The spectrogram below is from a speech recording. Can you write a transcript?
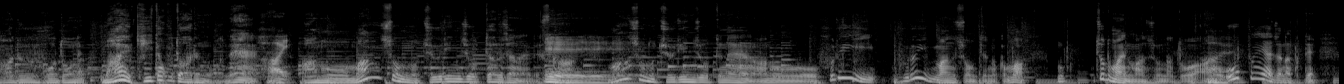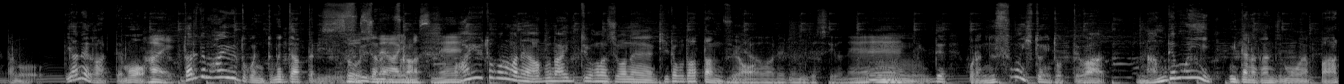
あなるほどね前聞いたことあるのがねはい。あのマンションの駐輪場ってあるじゃないですか、ええマンションの駐輪場ってねあの古い古いマンションっていうのかまあむちょっと前のマンションだとあの、はいオープンエアじゃなくてあの屋根があっても、はい。誰でも入るところに止めてあったりするじゃないですかますねああ。いうところがね危ないっていう話はね聞いたことあったんです狙よ。われるんですよね。うん、でほら盗む人にとっては何でもいいみたいな感じもやっぱあっ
